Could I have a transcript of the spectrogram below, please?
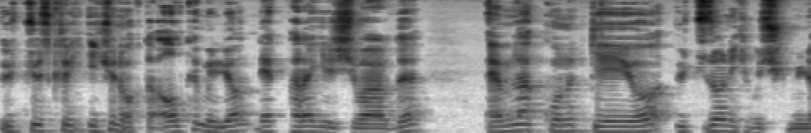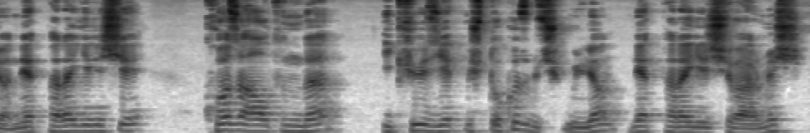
342.6 milyon net para girişi vardı. Emlak Konut GEO 312.5 milyon net para girişi. Koza altında 279,5 milyon net para girişi varmış.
